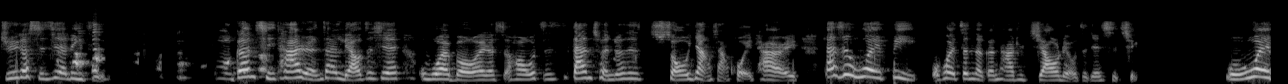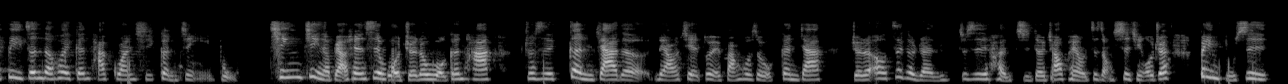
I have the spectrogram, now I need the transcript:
举一个实际的例子，我跟其他人在聊这些 web a 的时候，我只是单纯就是手痒想回他而已，但是未必我会真的跟他去交流这件事情，我未必真的会跟他关系更进一步。亲近的表现是，我觉得我跟他。就是更加的了解对方，或者我更加觉得哦，这个人就是很值得交朋友这种事情，我觉得并不是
